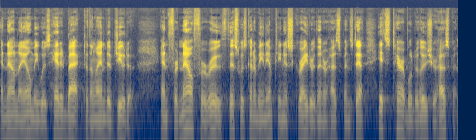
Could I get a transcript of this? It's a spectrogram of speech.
and now Naomi was headed back to the land of Judah. And for now, for Ruth, this was going to be an emptiness greater than her husband's death. It's terrible to lose your husband,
